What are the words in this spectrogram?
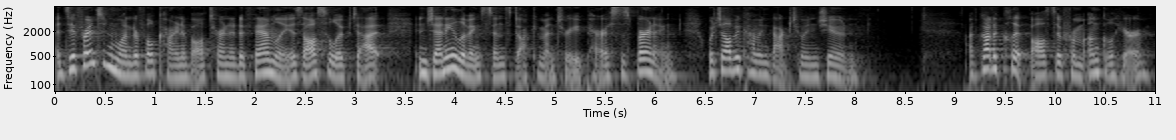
A different and wonderful kind of alternative family is also looked at in Jennie Livingston's documentary Paris is Burning, which I'll be coming back to in June. I've got a clip also from Uncle here,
